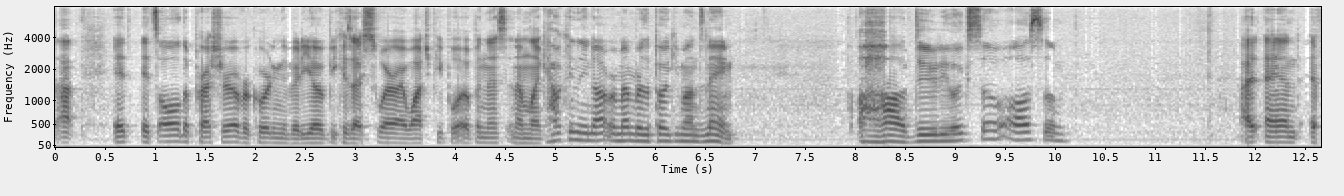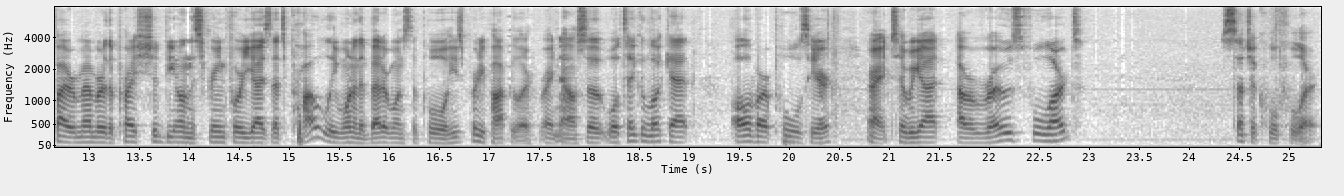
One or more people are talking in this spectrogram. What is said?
uh, it. It's all the pressure of recording the video because I swear I watch people open this and I'm like, how can they not remember the Pokemon's name? Oh, dude, he looks so awesome. I, and if I remember, the price should be on the screen for you guys. That's probably one of the better ones to pull. He's pretty popular right now. So we'll take a look at all of our pools here. Alright, so we got our Rose Full Art. Such a cool Full Art.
